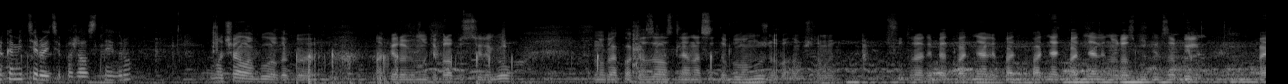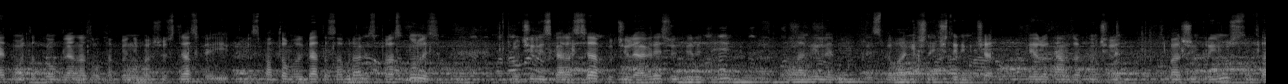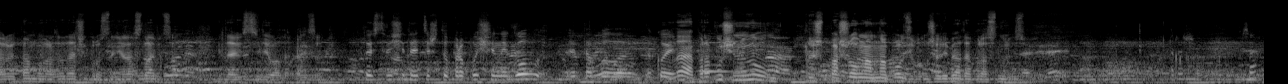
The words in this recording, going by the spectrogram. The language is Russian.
Прокомментируйте, пожалуйста, игру. Начало было такое, на первой минуте пропустили гол. Но, как показалось, для нас это было нужно, потому что мы с утра ребят подняли, под- поднять подняли, но разбудить забыли. Поэтому этот гол для нас был такой небольшой стряской. И потом ребята собрались, проснулись, включили скоростя, включили агрессию впереди и ловили, принципе, логичные 4 мяча. Первый там закончили с большим преимуществом, второй там была задача просто не расслабиться и довести дела до конца. То есть вы считаете, что пропущенный гол это было такой? Да, пропущенный гол пошел нам на пользу, потому что ребята проснулись. Хорошо. Все?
